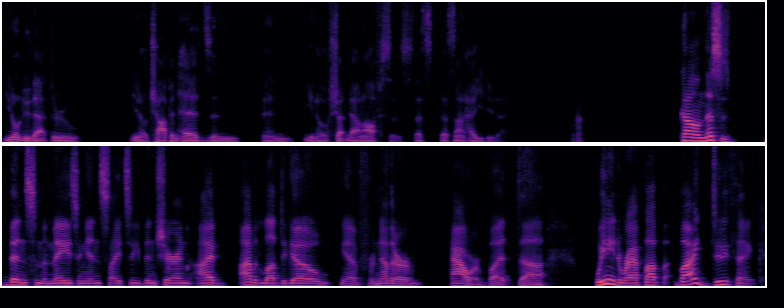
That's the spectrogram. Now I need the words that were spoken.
you don't do that through you know chopping heads and and you know shutting down offices that's that's not how you do that colin this has been some amazing insights that you've been sharing. I I would love to go, you know, for another hour, but uh, we need to wrap up. But I do think,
